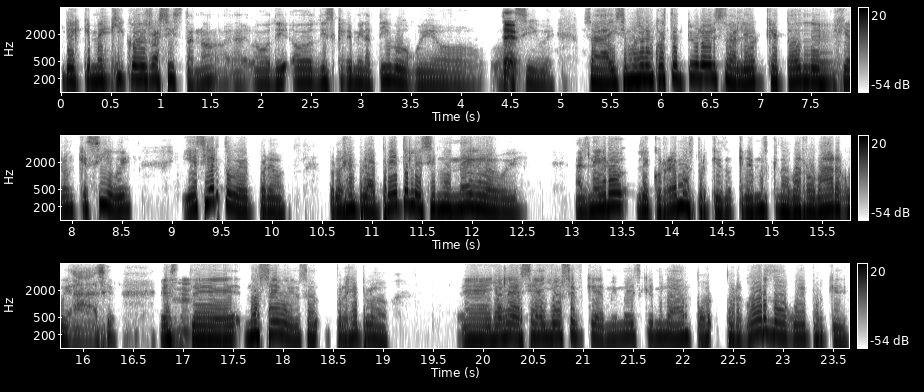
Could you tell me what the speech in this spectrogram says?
de que México es racista, ¿no? Eh, O, di- o discriminativo, güey, o, o Sí. así, güey. O sea, hicimos una encuesta en Twitter, salió que todos dijeron que sí, güey. Y es cierto, güey, pero, por ejemplo, al prieto le decimos negro, güey. Al negro le corremos porque no- creemos que nos va a robar, güey. Ah, sí. Este, no sé, güey. O sea, por ejemplo, eh, yo le decía a Joseph que a mí me discriminaban por, por gordo, güey, porque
